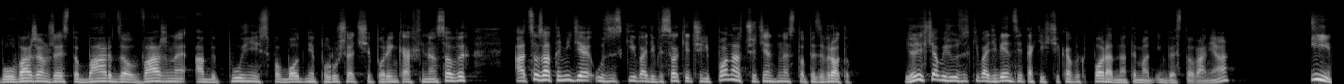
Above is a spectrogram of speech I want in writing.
bo uważam, że jest to bardzo ważne, aby później swobodnie poruszać się po rynkach finansowych, a co za tym idzie, uzyskiwać wysokie, czyli ponadprzeciętne stopy zwrotu. Jeżeli chciałbyś uzyskiwać więcej takich ciekawych porad na temat inwestowania i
